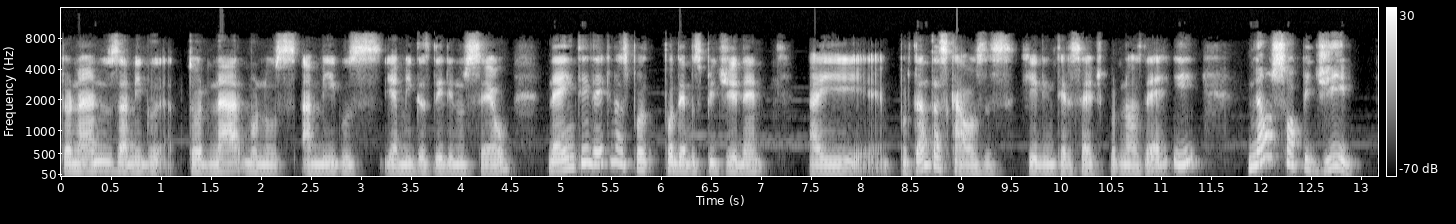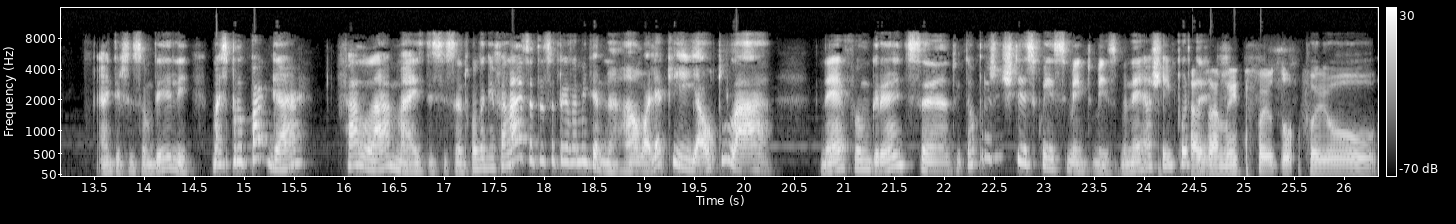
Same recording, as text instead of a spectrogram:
tornar-nos amigos, tornarmos-nos amigos e amigas dele no céu, né? Entender que nós po podemos pedir, né? Aí, por tantas causas que ele intercede por nós, né? E não só pedir a intercessão dele, mas propagar, falar mais desse santo. Quando alguém fala, ah, essa terça casamento, não, olha aqui, alto lá, né? Foi um grande santo. Então, para a gente ter esse conhecimento mesmo, né? Achei importante. Casamento foi o, foi o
